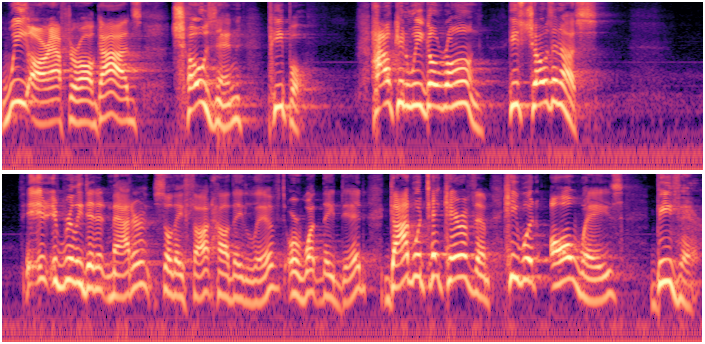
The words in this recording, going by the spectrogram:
We are, after all, God's chosen people. How can we go wrong? He's chosen us. It, it, really didn't matter, so they thought, how they lived or what they did. God would take care of them, He would always be there.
